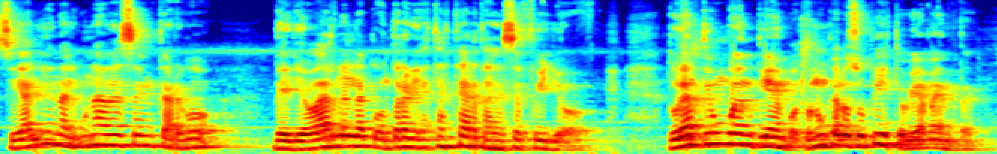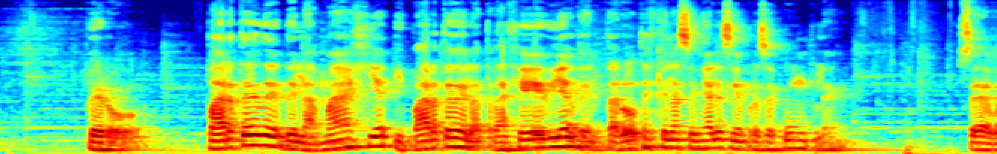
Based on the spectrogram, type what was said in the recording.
si alguien alguna vez se encargó de llevarle la contraria a estas cartas, ese fui yo. Durante un buen tiempo, tú nunca lo supiste, obviamente, pero Parte de, la magia y parte de la tragedia del tarot es que las señales siempre se cumplen. O sea,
